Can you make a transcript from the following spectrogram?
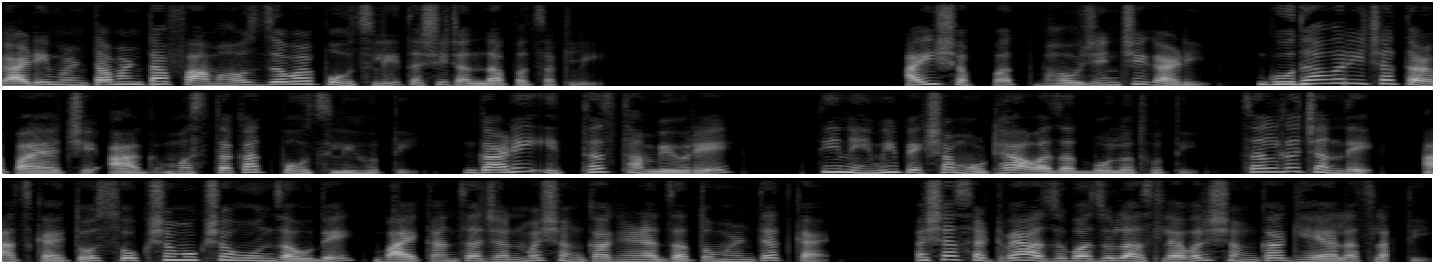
गाडी म्हणता म्हणता फार्म हाऊसजवळ पोहोचली तशी चंदा पचकली. आई शपथ भाऊजींची गाडी. गोदावरीच्या तळपायाची आग मस्तकात पोहोचली होती. गाडी इथंच थांबीव रे. ती नेहमीपेक्षा मोठ्या आवाजात बोलत होती. चल ग चंदे आज काय तो सोक्षमोक्ष होऊन जाऊ दे. बायकांचा जन्म शंका घेण्यात जातो म्हणतात काय? अशा सटव्या आजूबाजूला असल्यावर शंका घ्यायलाच लागती.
